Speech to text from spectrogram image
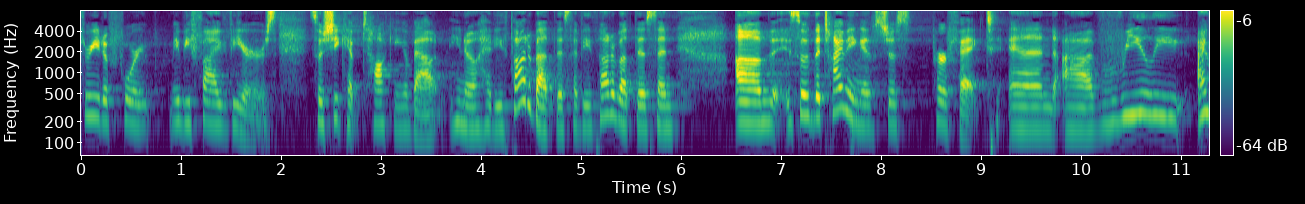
three to four, maybe five years. So she kept talking about, you know, have you thought about this? Have you thought about this? And um, so the timing is just perfect, and uh, really, I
